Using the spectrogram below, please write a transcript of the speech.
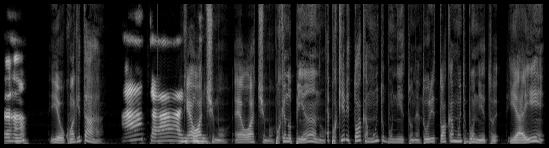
Aham. e eu com a guitarra. Ah, tá. Que é entendi. ótimo, é ótimo. Porque no piano, é porque ele toca muito bonito, né? Turi toca muito bonito. E aí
